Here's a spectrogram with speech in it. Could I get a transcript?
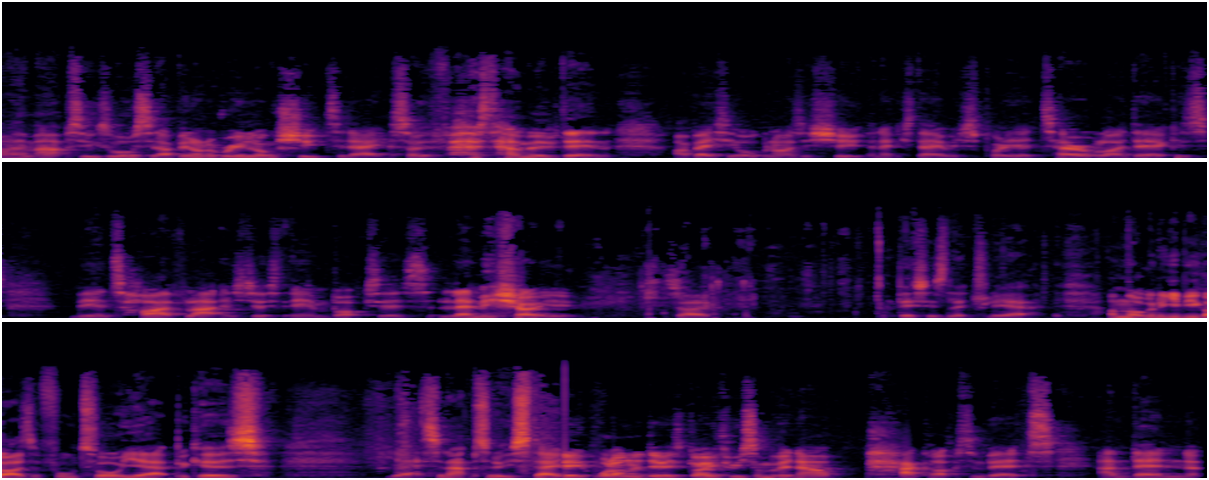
I'm absolutely exhausted. I've been on a really long shoot today. So the first time I moved in, I basically organised a shoot the next day, which is probably a terrible idea because the entire flat is just in boxes. Let me show you. So this is literally it. I'm not gonna give you guys a full tour yet because yeah, it's an absolute state. What I'm gonna do is go through some of it now, pack up some bits, and then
